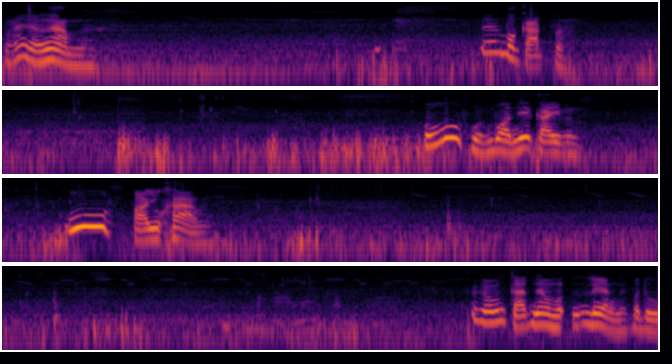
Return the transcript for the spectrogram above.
ไม้ก็งามนะแต่บกัดป่ะโอ้ผุนบอลนี่ไกลมันอู้ปลาอยู่ข้าง มันถ้าเกิดมันกัดเนี่ยเลี้ยงเนี่ยมาดู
